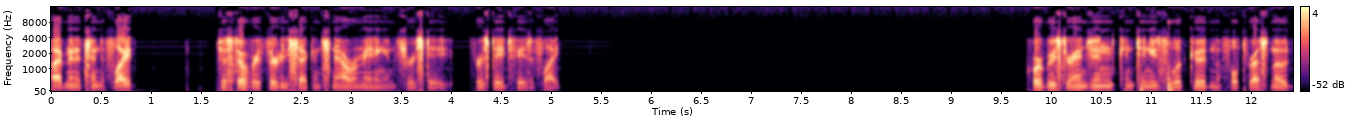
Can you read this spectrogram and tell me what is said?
Five minutes into flight. Just over 30 seconds now remaining in first stage, first stage phase of flight. Core booster engine continues to look good in the full thrust mode.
